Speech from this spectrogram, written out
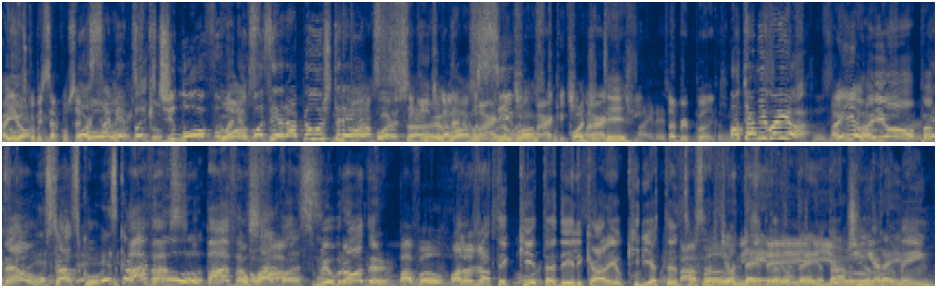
Aí, Vamos ó. começar com Pô, Cyberpunk. Cyberpunk de novo, mano. Eu vou Gosto. zerar pelos três, pô. Nossa, Agora é o seguinte, eu galera. gosto, marketing, gosto. marketing, Pode ter. marketing. Cyberpunk. Ó, teu amigo aí, ó. Aí, ó. Aí, ó, Pavel, Esse cara- Casco. Esse Pavas, do- o Pavas. É o Pavas, meu brother. Pavão. Olha a jaqueta dele, cara. Eu queria tanto essa Pavão, jaqueta. Eu tenho, eu tenho? Eu tinha Eu tenho. também,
